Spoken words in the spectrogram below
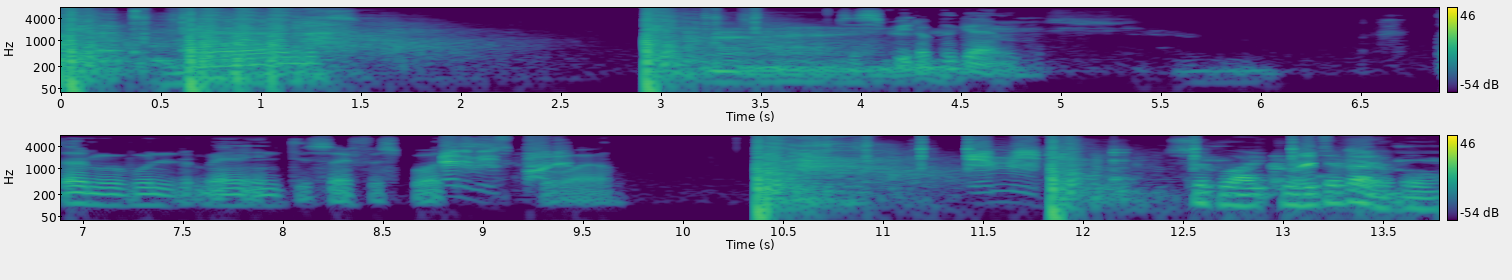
And let's speed up the game. That move wounded man into safer spots Enemy for a while. Supply crate available.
